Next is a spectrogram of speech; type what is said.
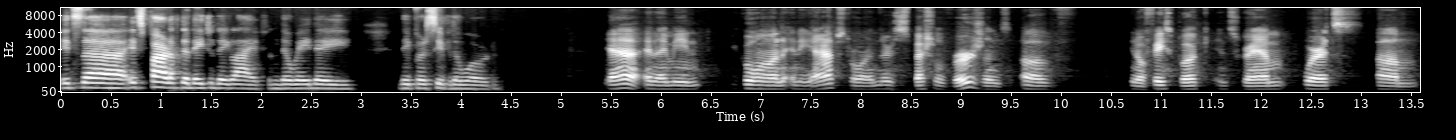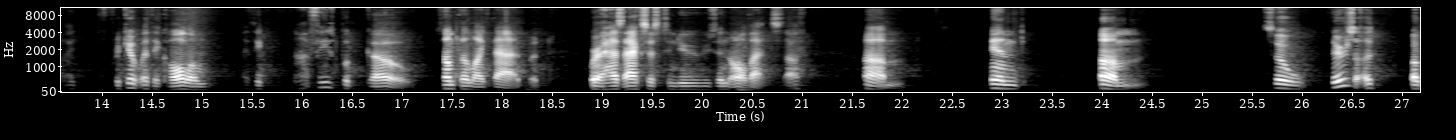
it's uh it's part of the day-to-day -day life and the way they they perceive the world. Yeah, and I mean, you go on any app store and there's special versions of, you know, Facebook, Instagram, where it's, um, I forget what they call them. I think not Facebook Go, something like that, but where it has access to news and all that stuff. Um, and um, so there's a, a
